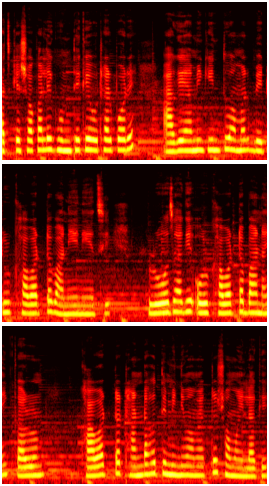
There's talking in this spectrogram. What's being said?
আজকে সকালে ঘুম থেকে ওঠার পরে আগে আমি কিন্তু আমার বেটুর খাবারটা বানিয়ে নিয়েছি। রোজ আগে ওর খাবারটা বানাই কারণ খাবারটা ঠান্ডা হতে মিনিমাম একটা সময় লাগে।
